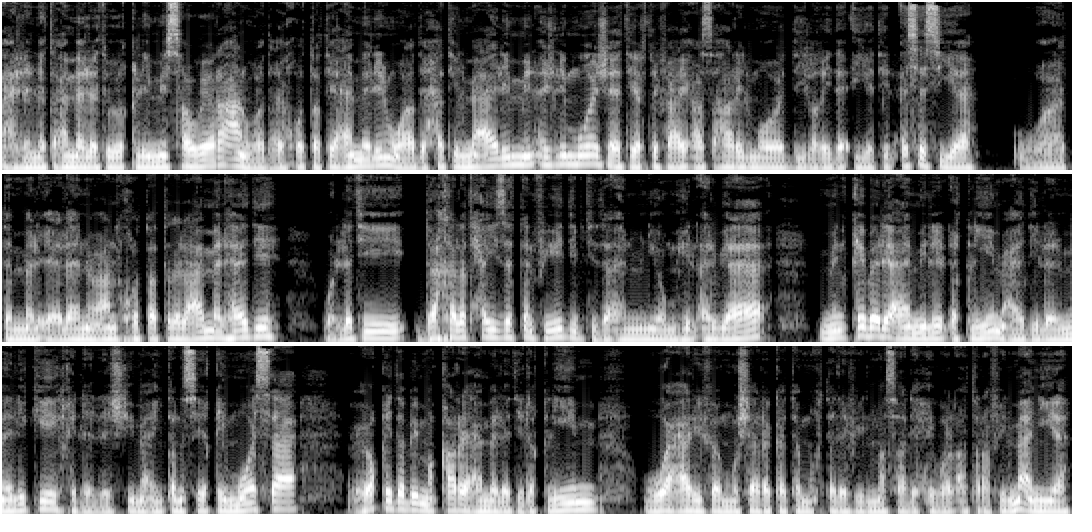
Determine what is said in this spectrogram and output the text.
أعلنت عمالة إقليم صويرة عن وضع خطة عمل واضحة المعالم من أجل مواجهة ارتفاع أسعار المواد الغذائية الأساسية وتم الإعلان عن خطة العمل هذه والتي دخلت حيز التنفيذ ابتداء من يومه الأربعاء من قبل عامل الإقليم عادل المالكي خلال اجتماع تنسيقي موسع عقد بمقر عملة الإقليم وعرف مشاركة مختلف المصالح والأطراف المعنية.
